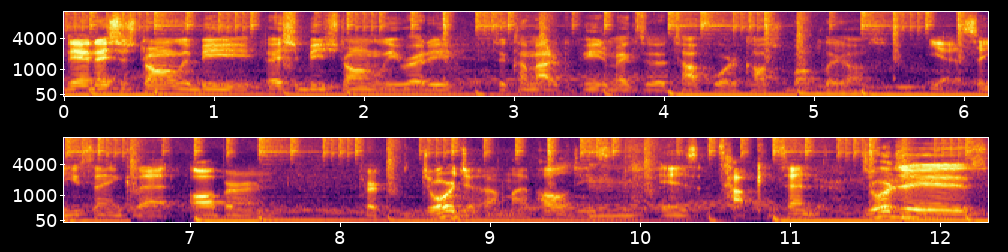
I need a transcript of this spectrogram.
then they should strongly be they should be strongly ready to come out and compete and make it to the top four of the college football playoffs. Yeah, so you think that Auburn, or Georgia, my apologies, Mm-hmm. is a top contender? Georgia is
